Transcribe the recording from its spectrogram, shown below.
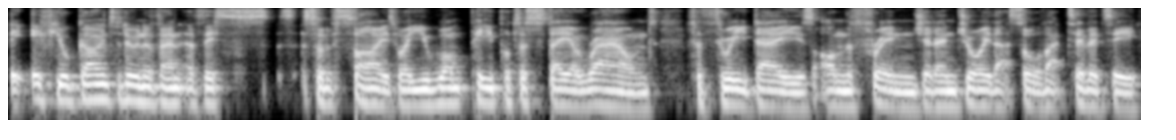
if you're going to do an event of this sort of size where you want people to stay around for three days on the fringe and enjoy that sort of activity,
